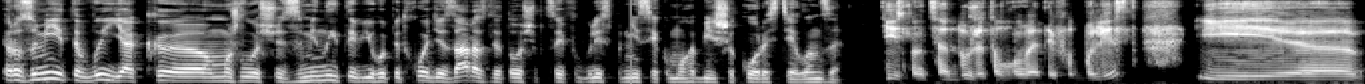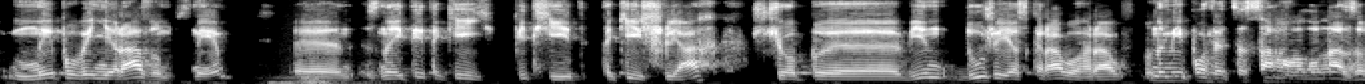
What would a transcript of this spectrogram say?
розумієте ви, як е, можливо щось змінити в його підході зараз для того, щоб цей футболіст приніс якомога більше користі ЛНЗ? Дійсно, це дуже талановитий футболіст, і е, ми повинні разом з ним е, знайти такий підхід, такий шлях, щоб е, він дуже яскраво грав. Ну, на мій погляд, це саме головне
